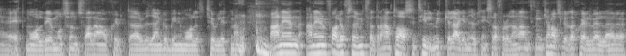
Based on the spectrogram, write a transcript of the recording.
Eh, ett mål, det är mot Sundsvall. Han skjuter via en gubbe in i målet, turligt. Men, men han, är en, han är en farlig offensiv mittfältare. Han tar sig till mycket lägen i och kring straffområdet. Han antingen kan avsluta själv eller eh,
